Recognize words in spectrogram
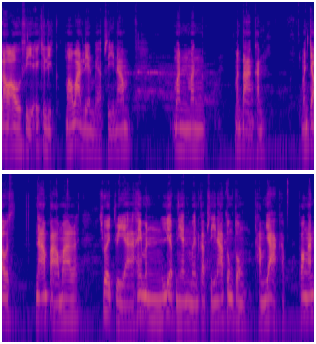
เราเอาสีอะคริลิกมาวาดเรียนแบบสีน้ำมันมันมันต่างกัน มันจะเอาน้ำเปล่ามา ช่วยเกลี่ยให้มันเรียบเนียนเหมือนกับสีน้ำตรงๆทำยากครับ เพราะงั้น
